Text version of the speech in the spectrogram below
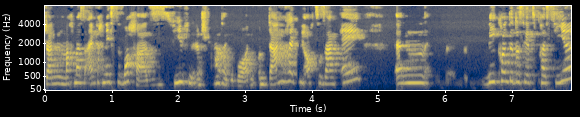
dann machen wir es einfach nächste Woche. Also es ist viel, viel entspannter geworden. Und dann halt mir auch zu sagen, ey, ähm, wie konnte das jetzt passieren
